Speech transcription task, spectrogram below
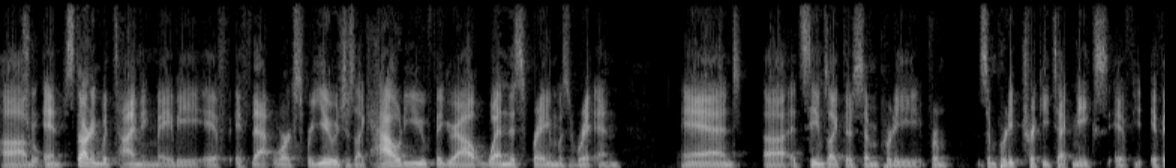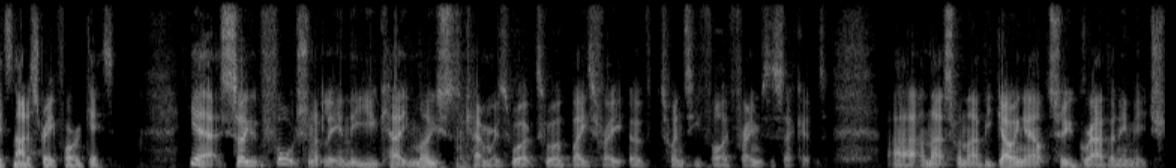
Um, sure. And starting with timing, maybe if if that works for you, it's just like how do you figure out when this frame was written? And uh, it seems like there's some pretty from some pretty tricky techniques if if it's not a straightforward case. Yeah, so fortunately in the UK, most cameras work to a base rate of 25 frames a second. Uh, and that's when they'll be going out to grab an image.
